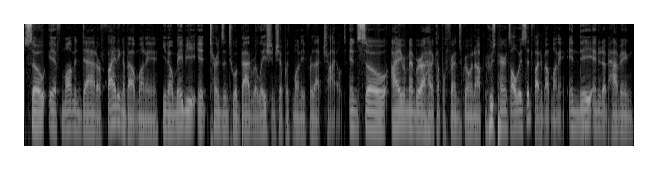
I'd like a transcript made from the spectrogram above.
So if mom and dad are fighting about money, you know, maybe it turns into a bad relationship with money for that child. And so I remember I had a couple friends growing up whose parents always did fight about money and they ended up having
